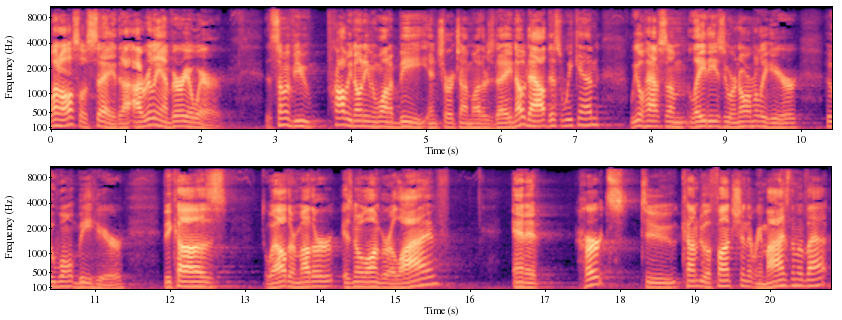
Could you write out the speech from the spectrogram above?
want to also say that I, I really am very aware that some of you probably don't even want to be in church on Mother's Day. No doubt this weekend we'll have some ladies who are normally here who won't be here because well, their mother is no longer alive, and it hurts to come to a function that reminds them of that.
